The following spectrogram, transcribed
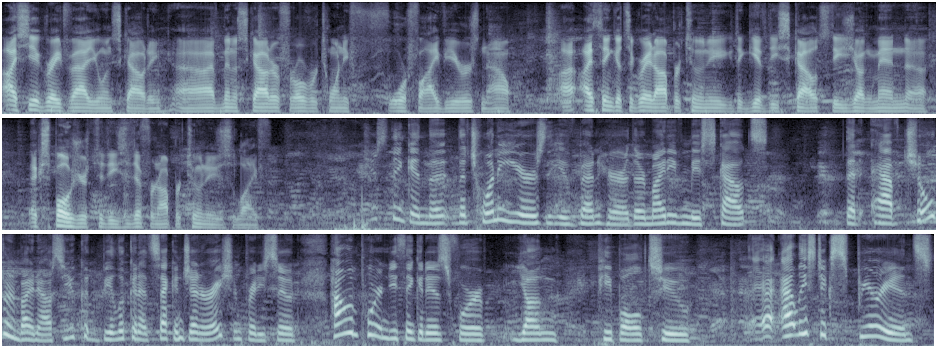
I see a great value in scouting. Uh, I've been a scouter for over 24, 5 years now. I, I, think it's a great opportunity to give these scouts, these young men, uh, exposure to these different opportunities in life. Just thinking the, the 20 years that you've been here, there might even be scouts that have children by now, so you could be looking at second generation pretty soon. How important do you think it is for young people to at least experience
